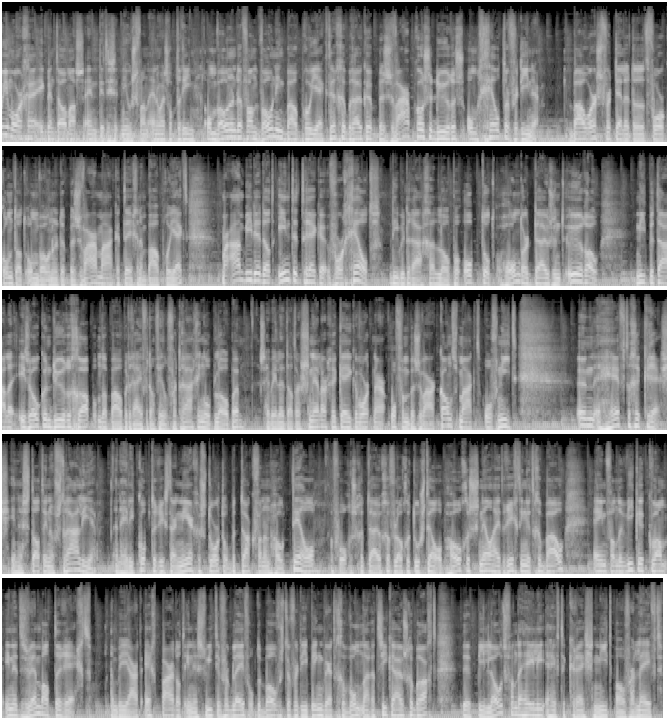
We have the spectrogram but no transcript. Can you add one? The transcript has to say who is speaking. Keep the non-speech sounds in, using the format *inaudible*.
Speaker 1: Goedemorgen, ik ben Thomas en dit is het nieuws van NOS op 3. Omwonenden van woningbouwprojecten gebruiken bezwaarprocedures om geld te verdienen. Bouwers vertellen dat het voorkomt dat omwonenden bezwaar maken tegen een bouwproject... maar aanbieden dat in te trekken voor geld. Die bedragen lopen op tot 100.000 euro. Niet betalen is ook een dure grap, omdat bouwbedrijven dan veel vertraging oplopen. Zij willen dat er sneller gekeken wordt naar of een bezwaar kans maakt of niet. Een heftige crash in een stad in Australië. Een helikopter is daar neergestort op het dak van een hotel. Volgens getuigen vloog het toestel op hoge snelheid richting het gebouw. Een van de wieken kwam in het zwembad terecht. Een bejaard echtpaar dat in een suite verbleef op de bovenste verdieping... werd gewond naar het ziekenhuis gebracht. De piloot van de heli heeft de crash niet overleefd.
